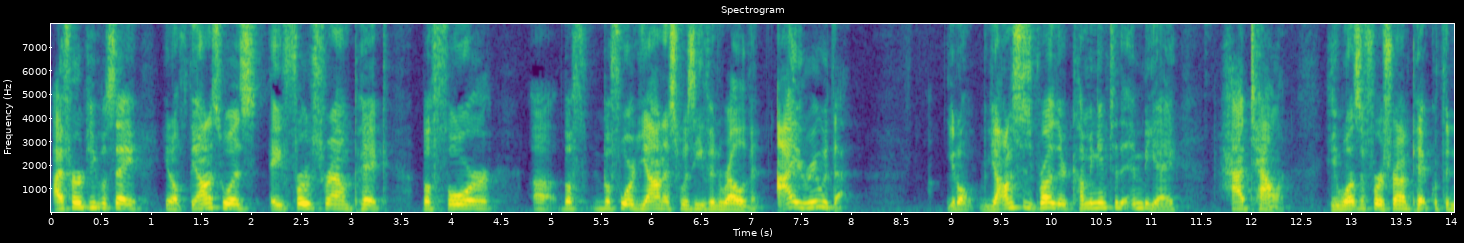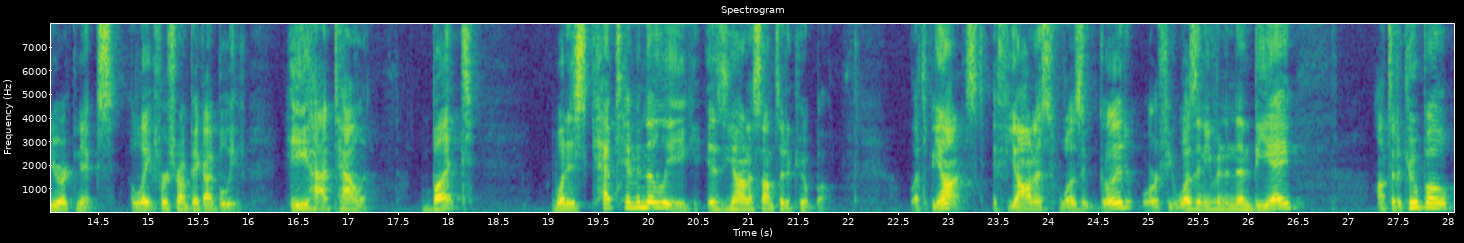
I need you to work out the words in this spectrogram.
I've heard people say, you know, Thanasis was a first round pick before, uh, bef- before Giannis was even relevant. I agree with that. You know, Giannis's brother coming into the NBA had talent. He was a first round pick with the New York Knicks, a late first round pick, I believe. He had talent, but what has kept him in the league is Giannis Antetokounmpo let's be honest, if Giannis wasn't good, or if he wasn't even in the NBA, Antetokounmpo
